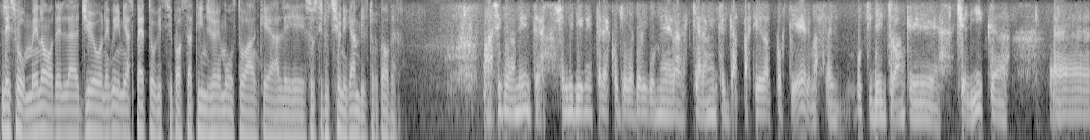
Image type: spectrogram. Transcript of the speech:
le somme no, del girone, quindi mi aspetto che si possa attingere molto anche alle sostituzioni, cambi il turnover. Ma sicuramente cioè, lì devi mettere ecco, giocatori come eh, chiaramente a partire dal portiere, ma sai, butti dentro anche Celic, eh,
